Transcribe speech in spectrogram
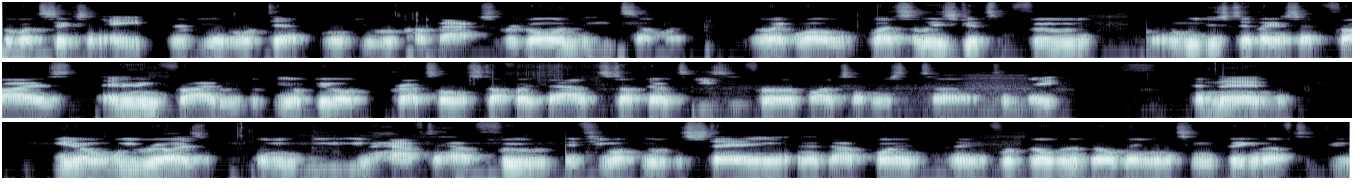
about six and eight, there'd be a little dip, and people would come back. So they're going to eat somewhere. We're like, well, let's at least get some food, and we just did, like I said, fries, anything fried with you know big old pretzel stuff like that, stuff that's easy for our bartenders to, to make. And then you know we realized, I mean, you, you have to have food if you want people to stay. And at that point, if we're building a building and it's going to be big enough to do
